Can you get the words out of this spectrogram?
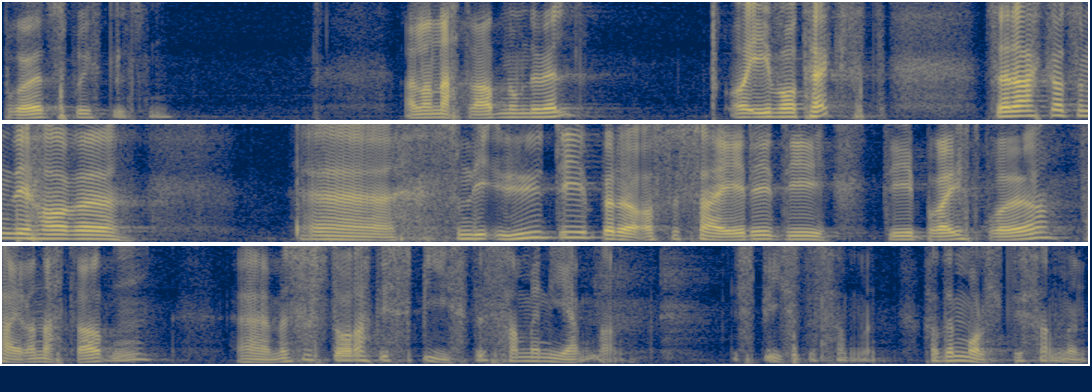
brødsbrytelsen. Eller nattverden, om du vil. Og i vår tekst så er det akkurat som de har eh, eh, Som de utdyper det, og så sier de de, de brøyt brødet, feira nattverden. Eh, men så står det at de spiste sammen hjemme. De spiste sammen, hadde måltid sammen.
